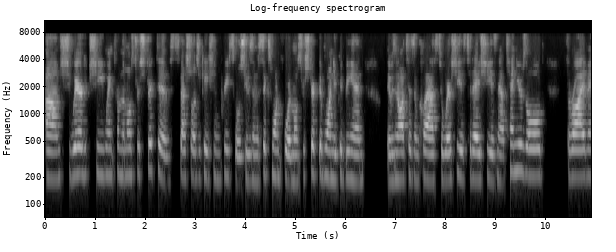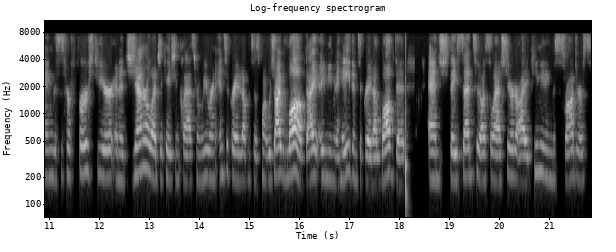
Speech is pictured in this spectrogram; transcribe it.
Um, she, where she went from the most restrictive special education preschool, she was in a 614, the most restrictive one you could be in, it was an autism class to where she is today. She is now 10 years old, thriving. This is her first year in a general education classroom. We were in integrated up until this point, which I loved. I didn't even hate integrated. I loved it. And they said to us last year at our IEP meeting, Mrs. Rogers,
